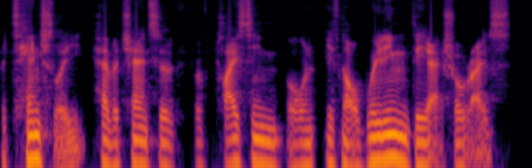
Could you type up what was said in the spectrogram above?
potentially have a chance of, of placing or if not winning the actual race.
